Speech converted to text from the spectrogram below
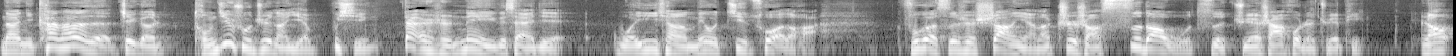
那你看他的这个统计数据呢，也不行。但是那一个赛季，我印象没有记错的话，福克斯是上演了至少四到五次绝杀或者绝平。然后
